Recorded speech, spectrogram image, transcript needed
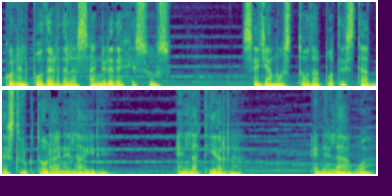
Con el poder de la sangre de Jesús, sellamos toda potestad destructora en el aire, en la tierra, en el agua,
